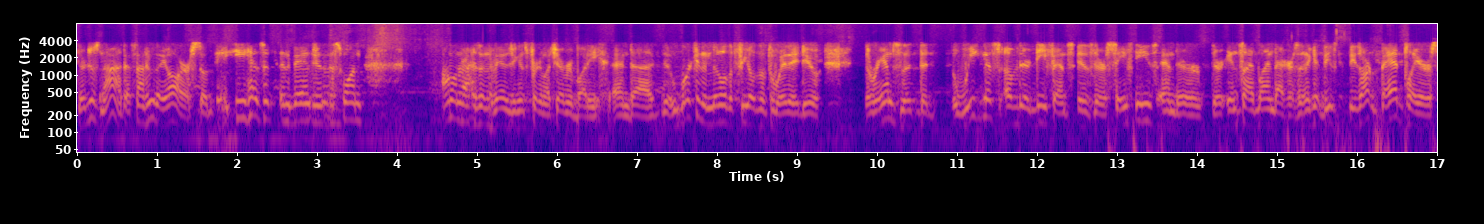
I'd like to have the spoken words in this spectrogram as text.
They're just not. That's not who they are. So he has an advantage in this one. Amon Ra has an advantage against pretty much everybody, and uh, work in the middle of the field the way they do, The Rams, the, the weakness of their defense is their safeties and their their inside linebackers. And again, these these aren't bad players,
